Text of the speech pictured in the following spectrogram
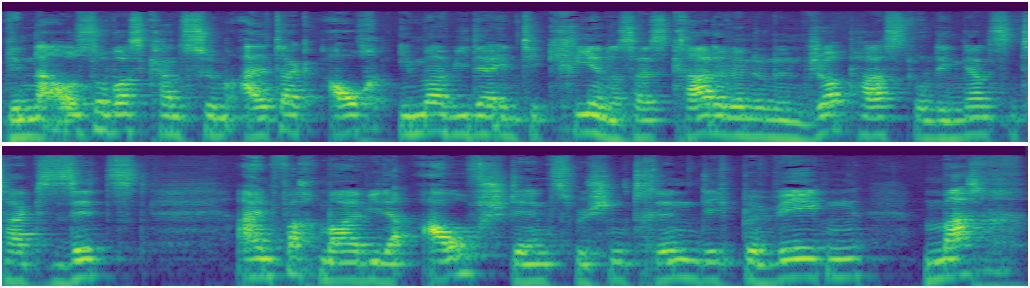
genau sowas kannst du im Alltag auch immer wieder integrieren. Das heißt, gerade wenn du einen Job hast, wo du den ganzen Tag sitzt, einfach mal wieder aufstehen zwischendrin, dich bewegen, mach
